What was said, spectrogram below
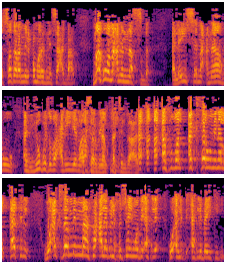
صدر من عمر بن سعد بعد؟ ما هو معنى النصب؟ أليس معناه أن يبغض عليا وأكثر من القتل بعد. أفضل أكثر من القتل وأكثر مما فعل بالحسين وبأهل وأهل بأهل بيته.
